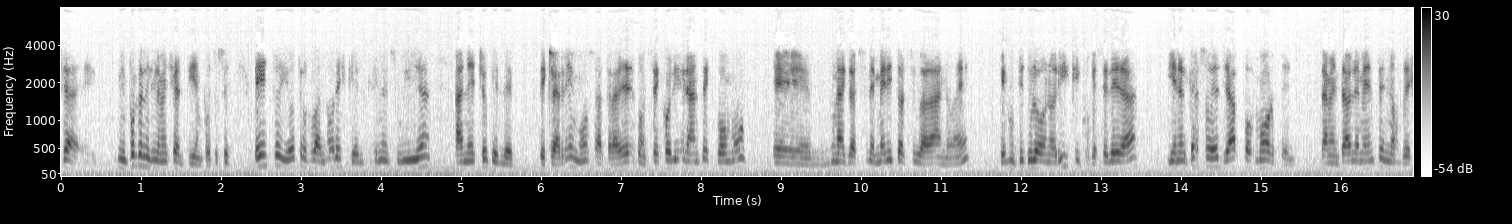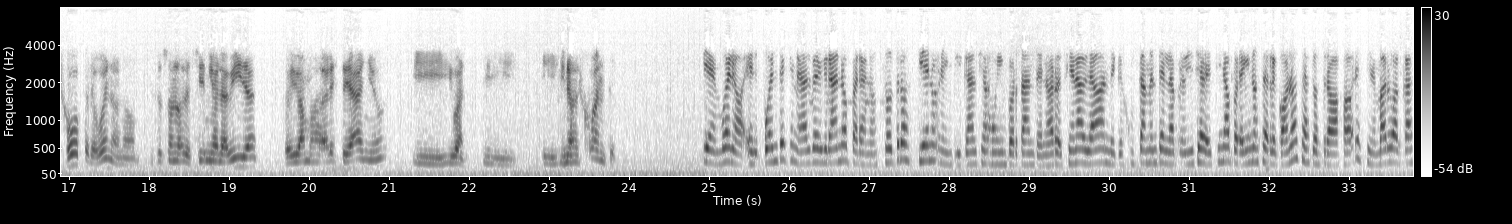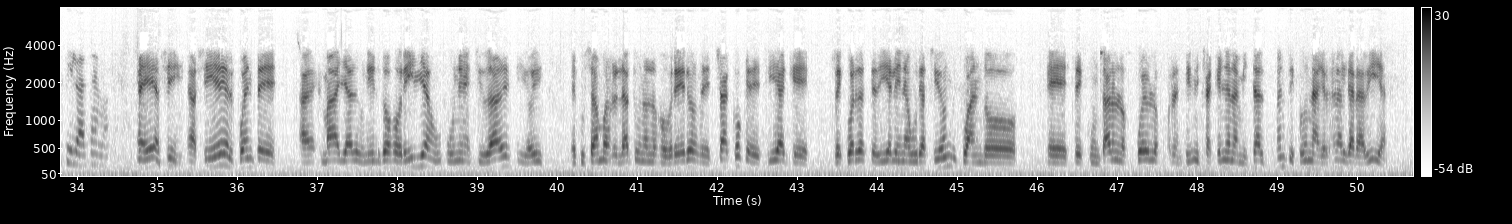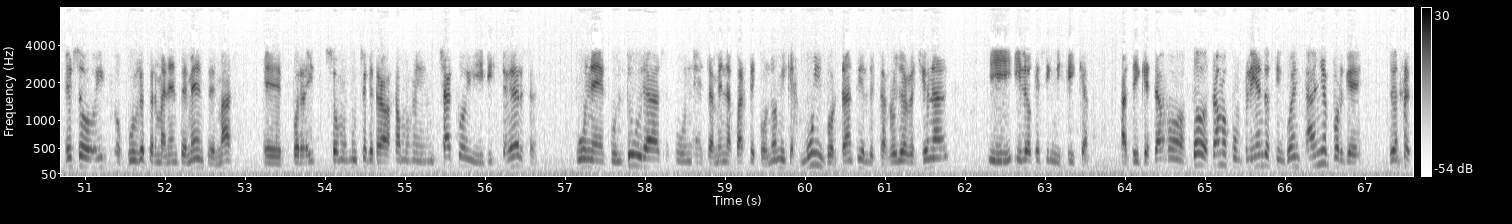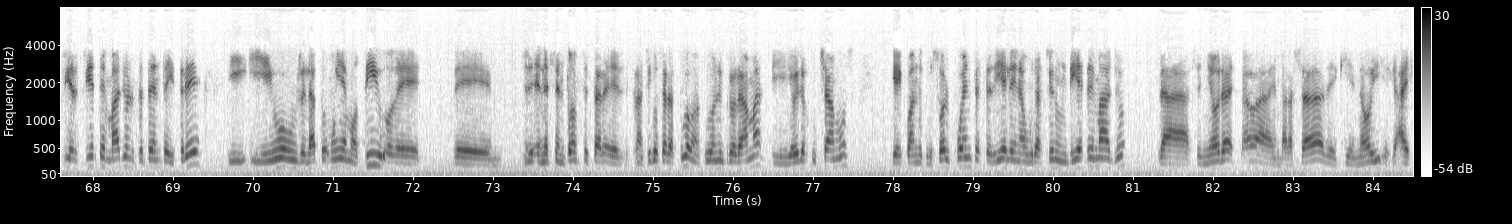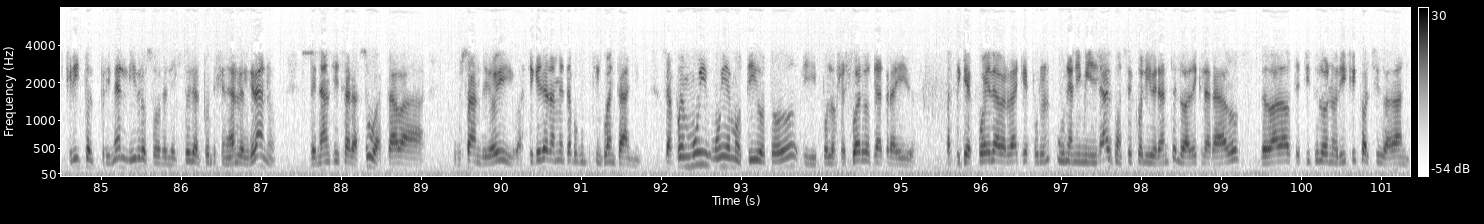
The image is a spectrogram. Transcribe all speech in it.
no importa la inclemencia del tiempo. Entonces, esto y otros valores que él tiene en su vida han hecho que le declaremos a través del Consejo Liberante como eh, una declaración de mérito al ciudadano, ¿eh? que es un título honorífico que se le da, y en el caso de él ya post-mortem. Lamentablemente nos dejó, pero bueno, no, esos son los designios de la vida, lo íbamos a dar este año, y, bueno, y, y nos dejó antes. Bien, bueno, el puente General Belgrano para nosotros tiene una implicancia muy importante, ¿no? Recién hablaban de que justamente en la provincia vecina por ahí no se reconoce a estos trabajadores, sin embargo acá sí lo hacemos. Eh, así, así es, el puente, más allá de unir dos orillas, une ciudades y hoy escuchamos el relato de uno de los obreros de Chaco que decía que recuerda este día la inauguración cuando eh, se juntaron los pueblos correntinos y chaqueños en la mitad del puente y fue una gran algarabía. Eso hoy ocurre permanentemente, más eh, por ahí somos muchos que trabajamos en Chaco y viceversa. Une culturas, une también la parte económica, es muy importante y el desarrollo regional y, lo que significa. Así que estamos todos estamos cumpliendo 50 años porque yo nací el 7 de mayo del 73 y, y hubo un relato muy emotivo de, de en ese entonces Francisco Sarastúa cuando estuvo en el programa y hoy lo escuchamos que cuando cruzó el puente este día la inauguración un 10 de mayo la señora estaba embarazada de quien hoy ha escrito el primer libro sobre la historia del puente general Belgrano, de Nancy Sarazúa, estaba cruzando y hoy, así que ella también está por 50 años. O sea, fue muy, muy emotivo todo y por los recuerdos que ha traído. Así que fue la verdad que por unanimidad el Consejo Liberante lo ha declarado, lo ha dado este título honorífico al ciudadano.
